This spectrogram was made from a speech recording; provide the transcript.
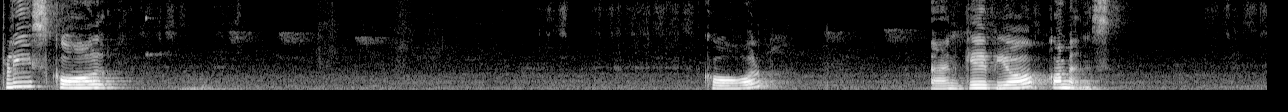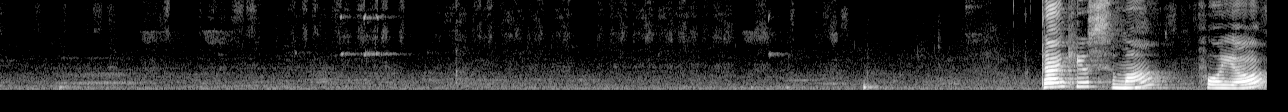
please call call and give your comments. Thank you Suma for your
